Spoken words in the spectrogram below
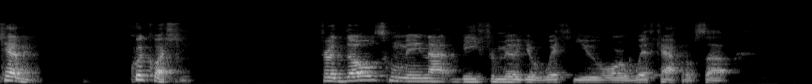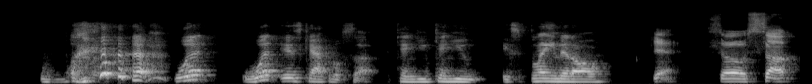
Kevin, quick question for those who may not be familiar with you or with Capital Sup, what what is Capital Sup? Can you can you explain it all? Yeah. So SUP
